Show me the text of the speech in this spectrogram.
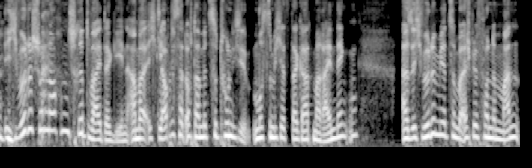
ich würde schon noch einen Schritt weiter gehen, aber ich glaube, das hat auch damit zu tun, ich musste mich jetzt da gerade mal reindenken. Also ich würde mir zum Beispiel von einem Mann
